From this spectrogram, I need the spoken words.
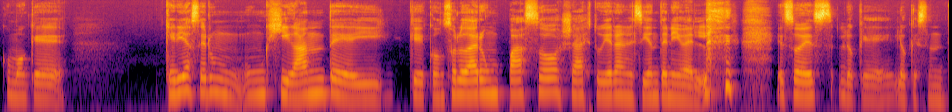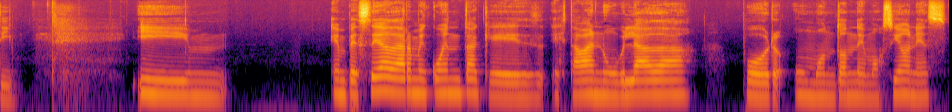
como que quería ser un, gigante y que con solo dar un paso ya estuviera en el siguiente nivel. Eso es lo que, lo que sentí. Y mm, empecé a darme cuenta que estaba nublada por un montón de emociones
